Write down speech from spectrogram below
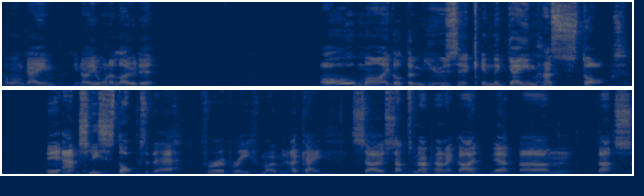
Come on, game. You know you want to load it. Oh my god, the music in the game has stopped. It actually stopped there for a brief moment. Okay, so sub to Mad Planet Guy. Yep, um, that's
